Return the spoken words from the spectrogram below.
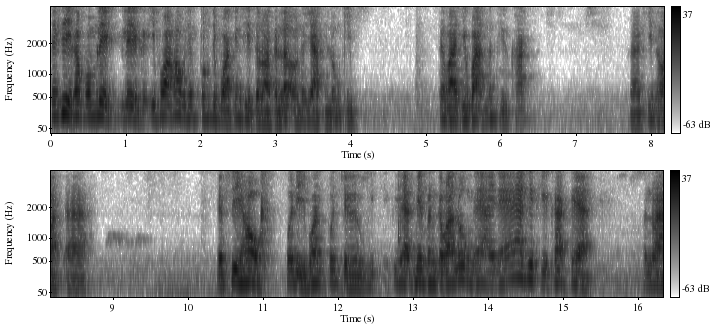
จังสี่ครับผมเลขเลขอีพ่อเขาผมจะบอกจังสี่ตลอดกันแล้วเอาอนุญาตให้ลงคลิป แต่ว่าอยู่บ้านมันถือคักอ่าคิดฮอดอ่าเอฟซีเฮาพอดีพอพอเจอพี่แอดมินมันก็ว่าลุงเนี่ยไอ้แน่คือถือคักแท้มันว่า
